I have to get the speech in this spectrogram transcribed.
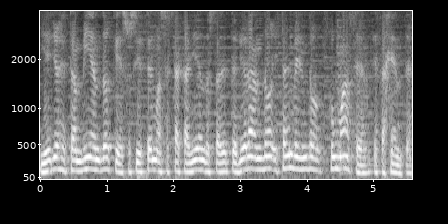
y ellos están viendo que su sistema se está cayendo, está deteriorando y están viendo cómo hace esta gente.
